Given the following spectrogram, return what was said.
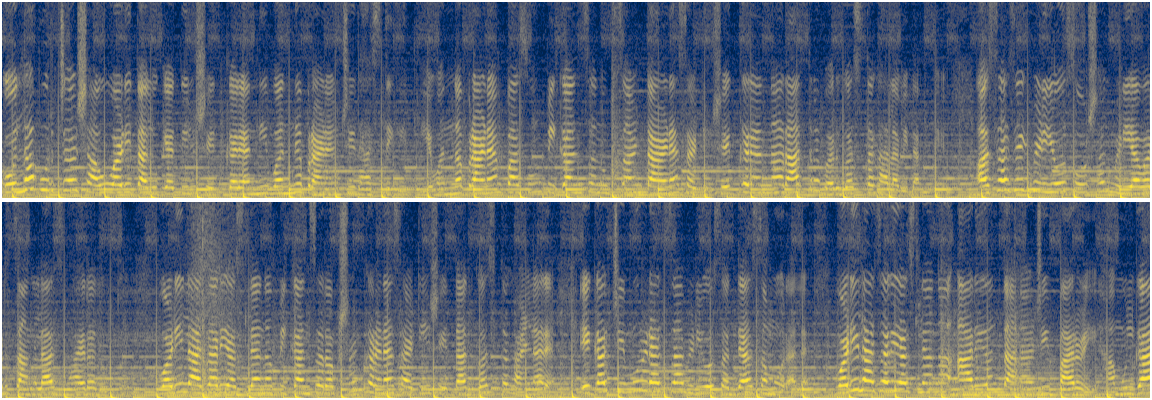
कोल्हापूरच्या शाहूवाडी तालुक्यातील शेतकऱ्यांनी वन्य प्राण्यांची धास्ती घेतली वन्य प्राण्यांपासून पिकांचं नुकसान टाळण्यासाठी शेतकऱ्यांना रात्रभर गस्त घालावी लागते. असाच एक व्हिडिओ सोशल मीडियावर चांगलाच व्हायरल होतो वडील आजारी असल्यानं पिकांचं रक्षण करण्यासाठी शेतात गस्त घालणाऱ्या एका चिमुरड्याचा व्हिडिओ सध्या समोर आलाय. वडील आजारी असल्यानं आर्यन तानाजी पारळे हा मुलगा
